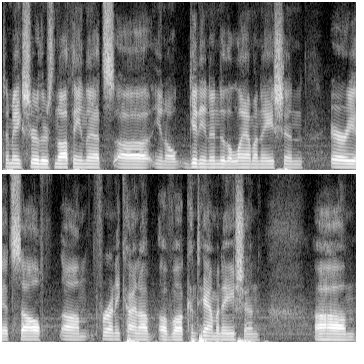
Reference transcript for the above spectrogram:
to make sure there's nothing that's uh, you know getting into the lamination area itself um, for any kind of, of uh, contamination. Um,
